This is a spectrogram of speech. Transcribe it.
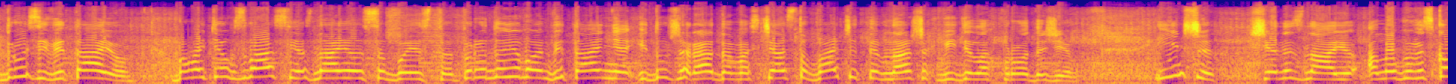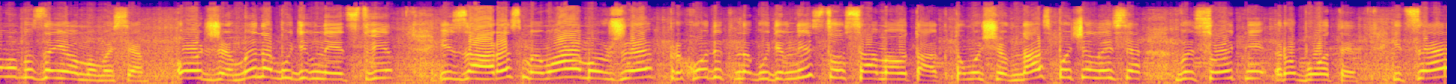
Друзі, вітаю! Багатьох з вас я знаю особисто. Передаю вам вітання і дуже рада вас часто бачити в наших відділах продажів. Інших ще не знаю, але обов'язково познайомимося. Отже, ми на будівництві, і зараз ми маємо вже приходити на будівництво саме отак, тому що в нас почалися висотні роботи, і це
